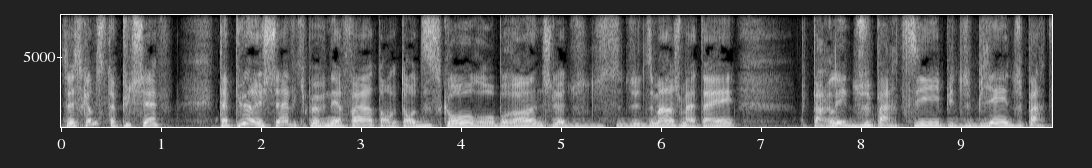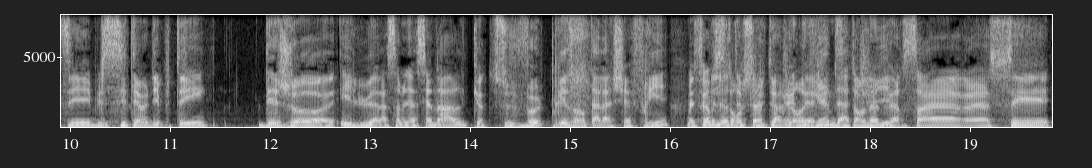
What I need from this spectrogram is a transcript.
C'est c'est comme si t'as plus de chef. T'as plus un chef qui peut venir faire ton, ton discours au brunch là, du, du- du dimanche matin, puis parler du parti, puis du bien du parti, puis si tu es un député déjà euh, élu à l'Assemblée nationale, que tu veux te présenter à la chefferie, Mais c'est comme mais si là, ton t'as chef par intérim, c'est ton adversaire. euh, c'est...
